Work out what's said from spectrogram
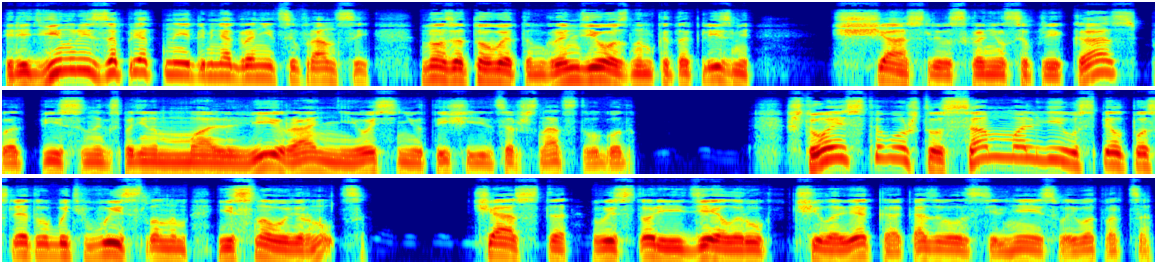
передвинулись запретные для меня границы Франции, но зато в этом грандиозном катаклизме счастливо сохранился приказ, подписанный господином Мальви ранней осенью 1916 года. Что из того, что сам Мальви успел после этого быть высланным и снова вернуться? Часто в истории дела рук человека оказывалось сильнее своего Творца.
